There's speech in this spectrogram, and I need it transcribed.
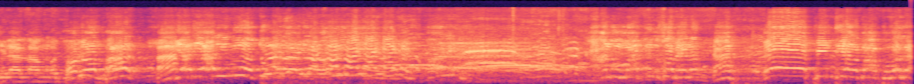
शिला नाम मत होतो फार? यारी यारी नाही तू हानू मातन को भेन ए पिंदिया बाप. वर्रा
